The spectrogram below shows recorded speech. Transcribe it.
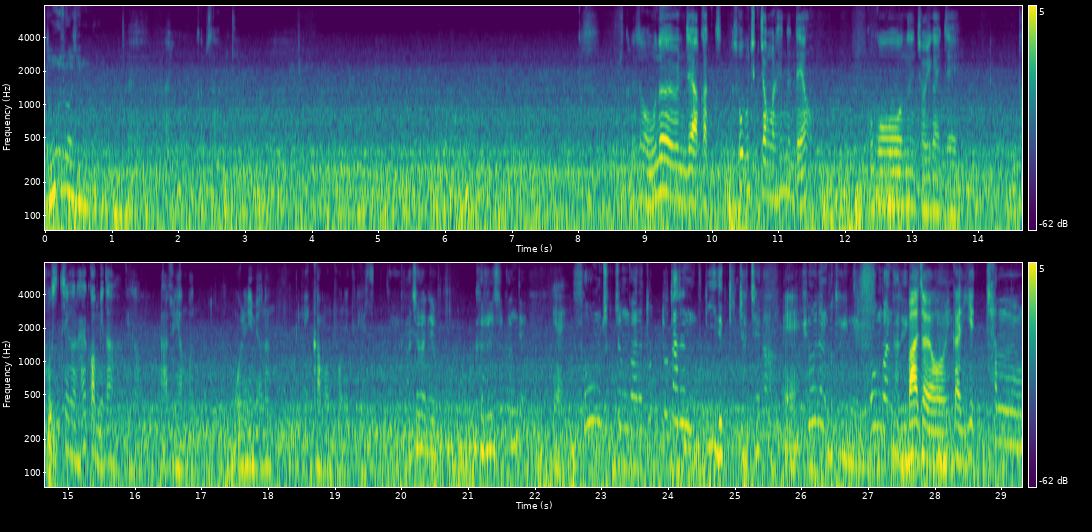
너무 좋아지는 거야. 네, 아이고 감사합니다. 그래서 오늘 이제 아까 소음 측정을 했는데요. 그거는 저희가 이제 포스팅을 할 겁니다. 그래서 나중에 한번 올리면은 링크 한번 보내드리겠습니다. 아 제가 이제 글을 쓸 건데 예, 소음 측정과는 또, 또 다른 이 느낌 자체가 예. 표현을 못 하겠네요. 소음과는 다르게. 맞아요. 그러니까 이게 참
